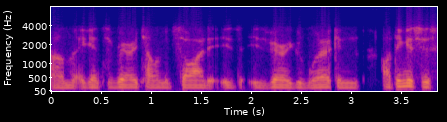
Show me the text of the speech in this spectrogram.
um, against a very talented side is is very good work, and I think it's just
